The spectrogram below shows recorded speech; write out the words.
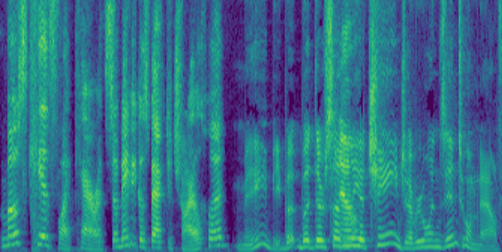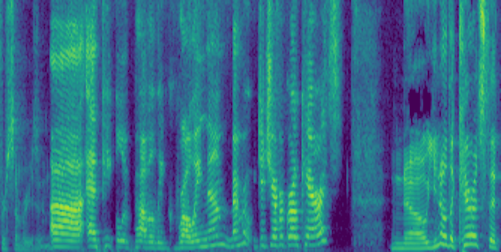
most kids like carrots. So maybe it goes back to childhood. Maybe, but but there's suddenly know? a change. Everyone's into them now for some reason. Uh, and people are probably growing them. Remember, did you ever grow carrots? No, you know the carrots that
